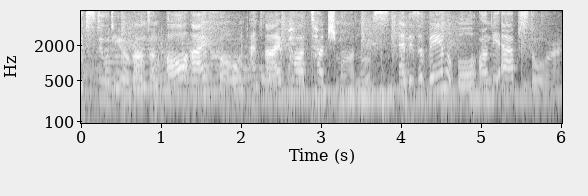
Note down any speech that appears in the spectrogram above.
Music Studio runs on all iPhone and iPod Touch models and is available on the App Store.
